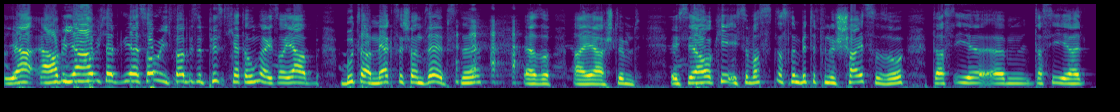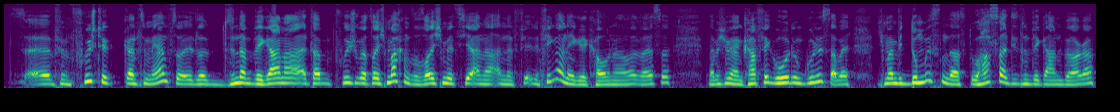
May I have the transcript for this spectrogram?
Ja, habe ja, habe ich halt, ja, sorry, ich war ein bisschen pisst, ich hatte Hunger. Ich so, ja, Butter, merkst du schon selbst, ne? Er so, ah ja, stimmt. Ich so, ja, okay. Ich so, was ist das denn bitte für eine Scheiße so, dass ihr, ähm, dass ihr halt äh, für ein Frühstück ganz im Ernst so, sind dann Veganer, Alter, Frühstück, was soll ich machen? So, soll ich mir jetzt hier an, an den Fingernägel kauen, weißt du? Da habe ich mir einen Kaffee geholt und gut ist, aber ich meine, wie dumm ist denn das? Du hast halt diesen veganen Burger.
